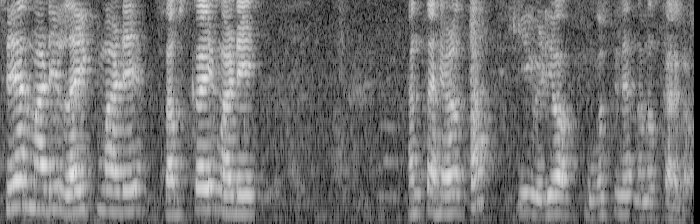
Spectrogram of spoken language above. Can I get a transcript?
ಶೇರ್ ಮಾಡಿ ಲೈಕ್ ಮಾಡಿ ಸಬ್ಸ್ಕ್ರೈಬ್ ಮಾಡಿ ಅಂತ ಹೇಳುತ್ತಾ ಈ ವಿಡಿಯೋ ಮುಗಿಸ್ತೀನಿ. ನಮಸ್ಕಾರಗಳು.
